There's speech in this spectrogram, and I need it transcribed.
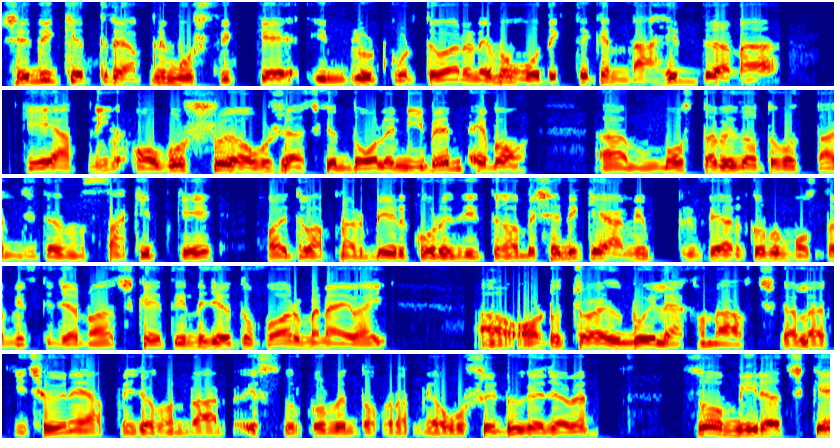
সেদিক ক্ষেত্রে আপনি মুশফিককে ইনক্লুড করতে পারেন এবং ওদিক থেকে নাহিদ রানা কে আপনি অবশ্যই অবশ্যই আজকে দলে নিবেন এবং আহ, মোস্তাফিজ অথবা তানজিদ সাকিবকে হয়তো আপনার বের করে দিতে হবে। সেদিকে আমি প্রিফেয়ার করব মোস্তাফিজকে যেন আজকে তিনি যেহেতু ফর্মে নাই ভাই অটো চয়েস বইলে এখন আজকাল আর কিছুই নেই। আপনি যখন রান স্কোর করবেন তখন আপনি অবশ্যই ঢুকে যাবেন। সো মিরাজকে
